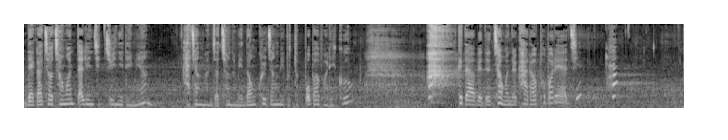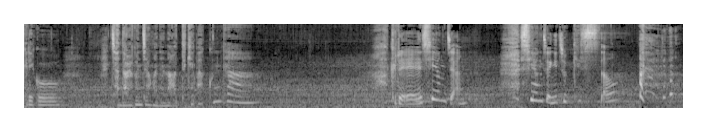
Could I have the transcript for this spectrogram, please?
내가 저 정원 딸린 집주인이 되면 가장 먼저 저놈의 넝쿨 장미부터 뽑아버리고 그 다음에는 정원을 갈아엎어버려야지 그리고 저 넓은 정원은 어떻게 바꾼다? 아, 그래 수영장. 수영장이 좋겠어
